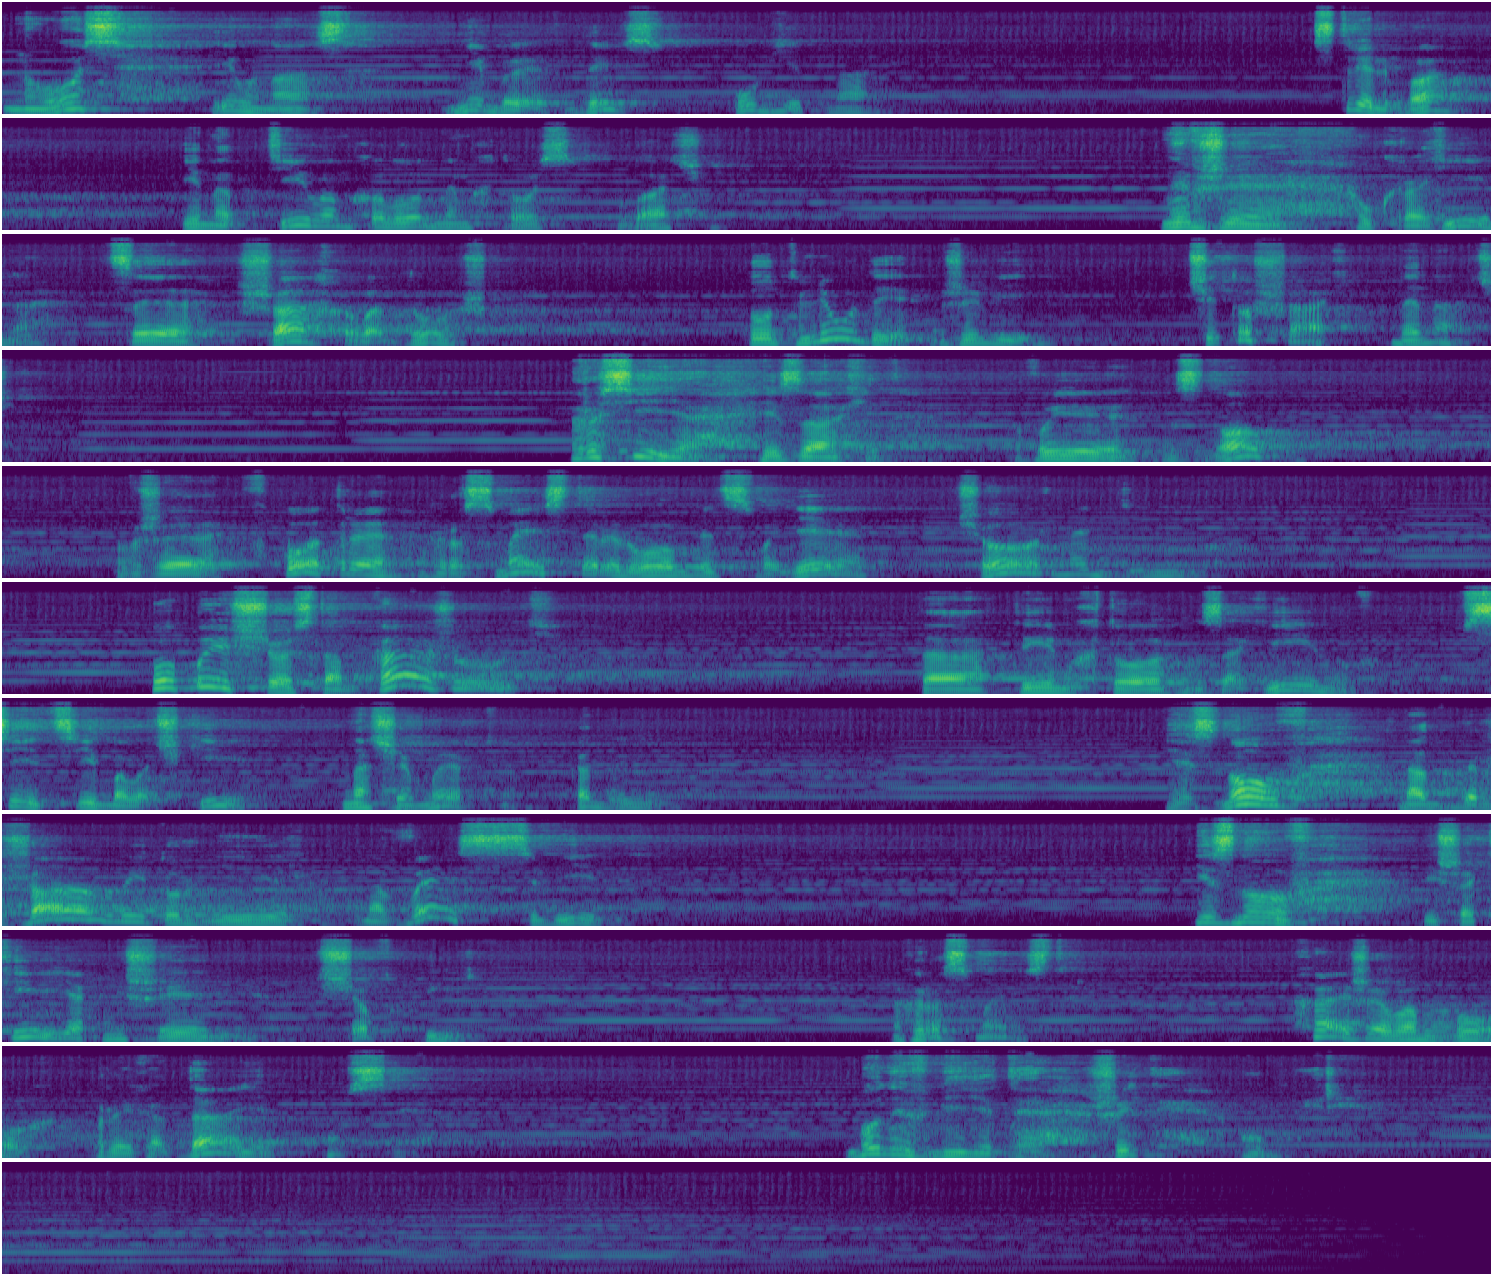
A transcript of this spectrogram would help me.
Ну ось і у нас, ніби десь у В'єтнамі. Стрільба, і над тілом холодним хтось плаче. Невже Україна це шахова дошка? Тут люди живі, чи то шах, неначе? Росія і Захід, ви знову? Вже вкотре гросмейстери роблять своє чорне діло. Попи щось там кажуть, та тим, хто загинув, всі ці балачки, наче мертвим кадили. І знов наддержавний турнір на весь світ. І знов пішаки, як мішені, що в тир. Гросмейстер, хай же вам Бог пригадає усе, бо не вмієте жити у мирі.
